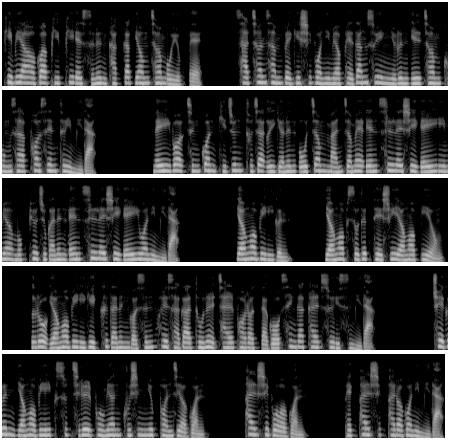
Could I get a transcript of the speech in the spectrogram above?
PBR과 BPS는 각각 0.56배, 4,320원이며 배당 수익률은 1.04%입니다. 네이버 증권 기준 투자 의견은 5점 만점의 N/A이며 목표 주가는 N/A1입니다. 영업이익은 영업소득 대시 영업비용 으로 영업이익이 크다는 것은 회사가 돈을 잘 벌었다고 생각할 수 있습니다. 최근 영업이익 수치를 보면 96번지억 원, 85억 원, 188억 원입니다.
